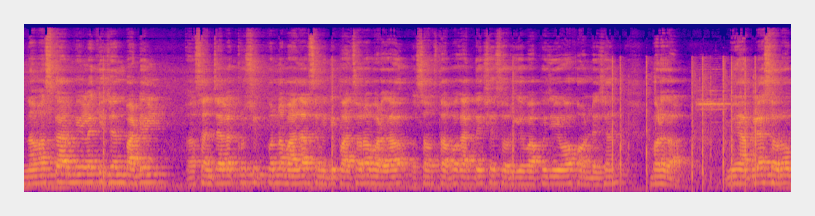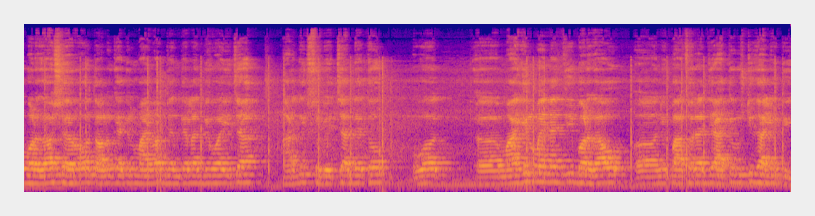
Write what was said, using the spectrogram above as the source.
नमस्कार मी लकीचंद पाटील संचालक कृषी उत्पन्न बाजार समिती पाचोरा बडगाव संस्थापक अध्यक्ष स्वर्गीय बापूजी युवा फाउंडेशन बडगाव. मी आपल्या सर्व बडगाव शहर व तालुक्यातील मायबाप जनतेला दिवाळीच्या हार्दिक शुभेच्छा देतो व मागील महिन्यात जी बडगाव आणि पाचोऱ्यात जी अतिवृष्टी झाली होती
